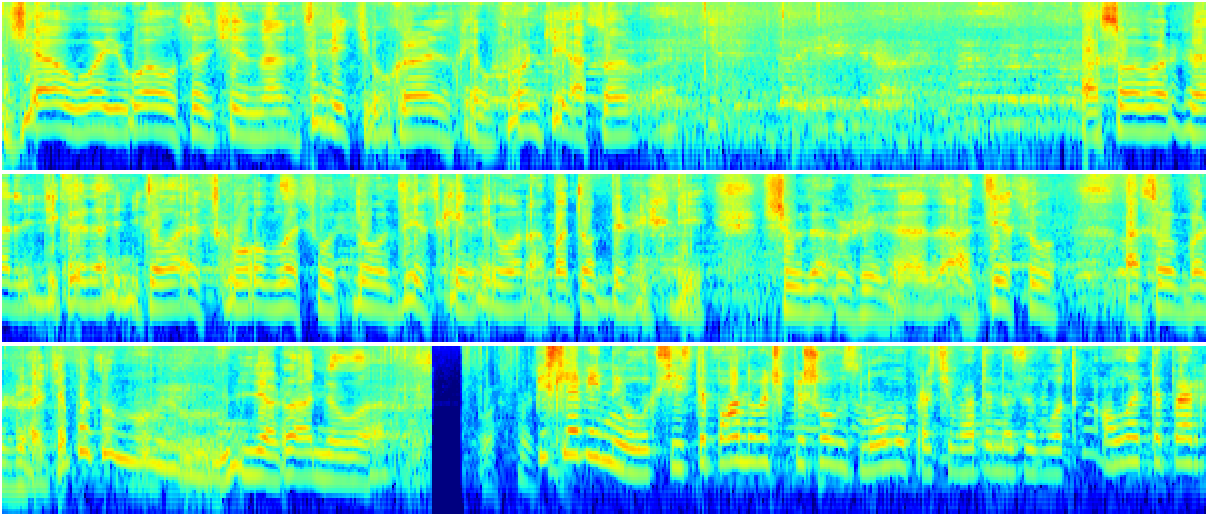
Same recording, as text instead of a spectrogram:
Я воював на третій українському фронті, освобождали Николаевскую область, вот, ну, Одесский регион, а потом перешли сюда уже Одессу освобождать. А потом ну, меня ранило. Після війни Олексій Степанович пішов знову працювати на завод, але тепер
